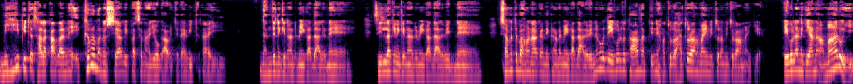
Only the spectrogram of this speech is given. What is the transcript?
මිහි පිට සලකා බලන එකම මිනිස්සයා විපස්සනා යෝගාවචරය විතරයි. දන් දෙන කෙනාට මේක අදාළ නැහැ. සිල්ලා කෙන කෙනාට මේක අදාළ වෙන්නේ නැහැ. සමත භාවනා කරන කෙනාට මේක අදාළ වෙන්නේ මොකද ඒගොල්ලෝ තාමත් ඉන්නේ හතුර හතුරාමයි මිතුර මිතුරාමයි කිය. ඒගොල්ලන් කියන අමාරුයි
